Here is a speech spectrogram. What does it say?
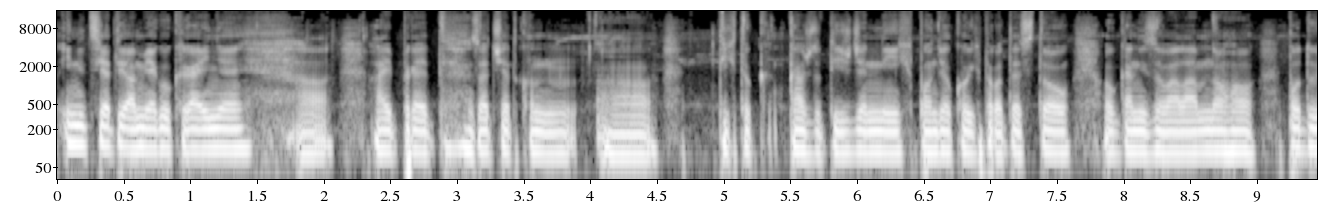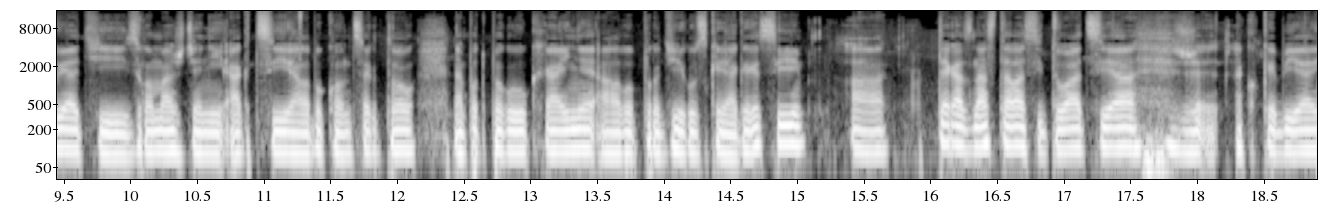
Iniciatíva Mier Ukrajine aj pred začiatkom týchto každotýždenných pondelkových protestov organizovala mnoho podujatí, zhromaždení, akcií alebo koncertov na podporu Ukrajine alebo proti ruskej agresii. A teraz nastala situácia, že ako keby aj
